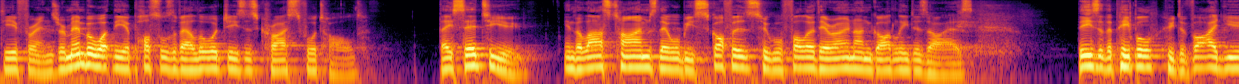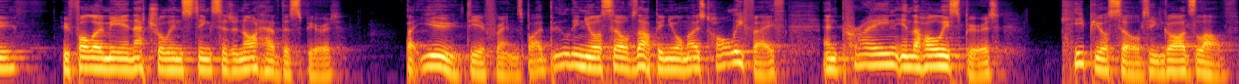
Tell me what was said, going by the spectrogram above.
dear friends, remember what the apostles of our Lord Jesus Christ foretold. They said to you, In the last times there will be scoffers who will follow their own ungodly desires. These are the people who divide you who follow mere natural instincts and do not have the Spirit. But you, dear friends, by building yourselves up in your most holy faith and praying in the Holy Spirit, keep yourselves in God's love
